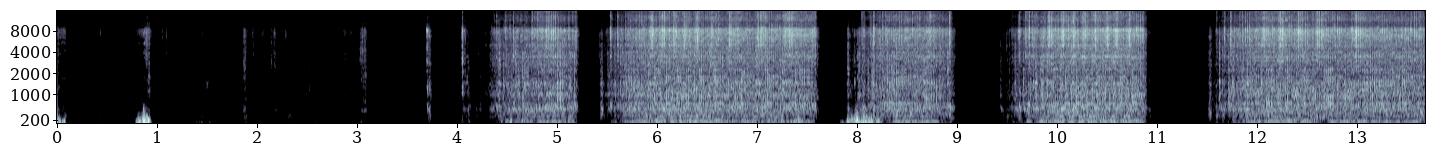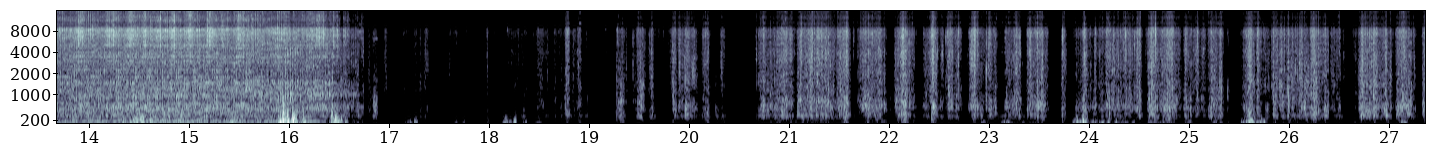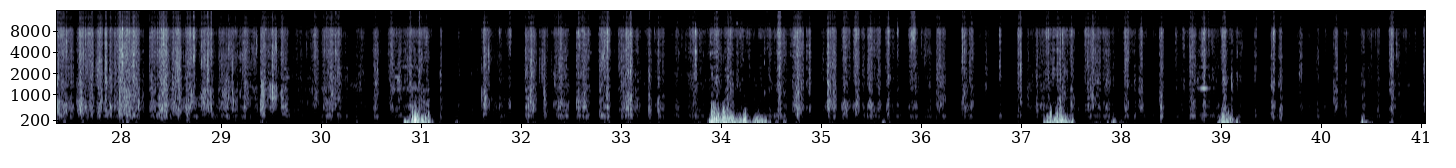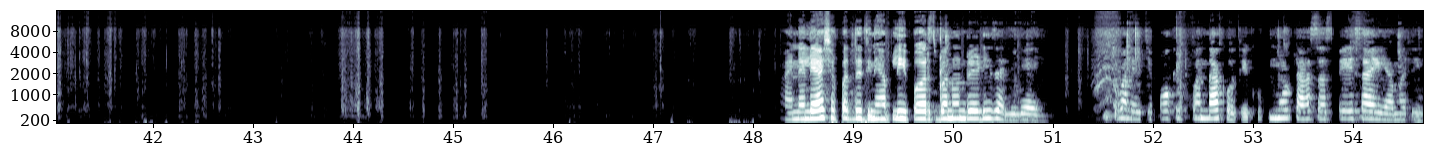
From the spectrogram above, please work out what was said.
फायनली अशा पद्धतीने आपली पर्स बनवून रेडी झालेली आहे. मी तुम्हाला याचे पॉकेट पण दाखवते. खूप मोठा असा स्पेस आहे यामध्ये.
